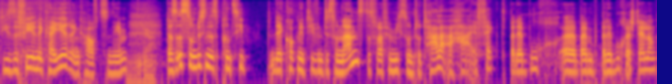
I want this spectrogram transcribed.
diese fehlende Karriere in Kauf zu nehmen. Ja. Das ist so ein bisschen das Prinzip der kognitiven Dissonanz. Das war für mich so ein totaler Aha-Effekt bei der Buch, äh, beim, bei der Bucherstellung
